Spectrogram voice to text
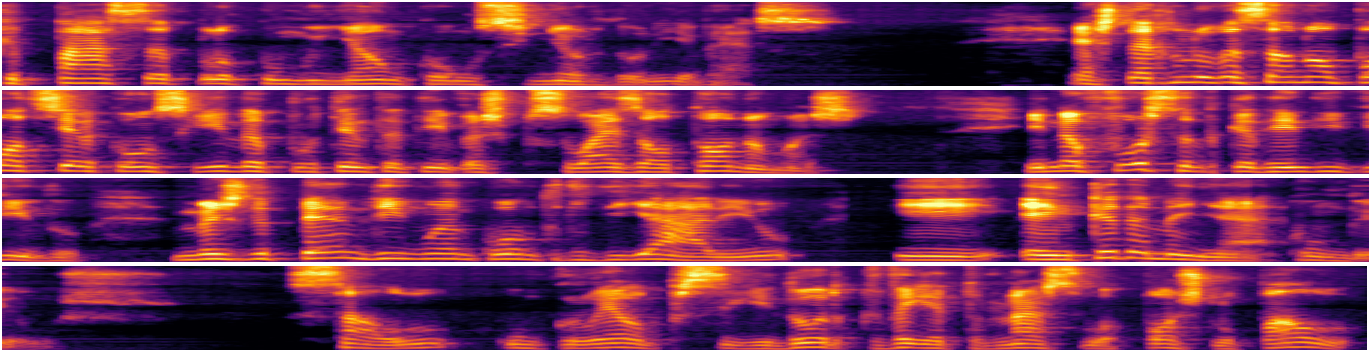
que passa pela comunhão com o Senhor do Universo. Esta renovação não pode ser conseguida por tentativas pessoais autónomas e na força de cada indivíduo, mas depende de um encontro diário e em cada manhã com Deus. Saulo, um cruel perseguidor que veio a tornar-se o apóstolo Paulo,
